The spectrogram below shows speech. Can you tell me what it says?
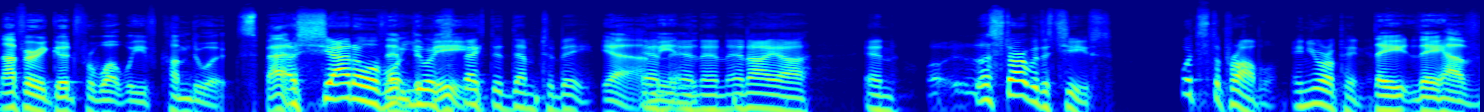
Not very good for what we've come to expect. a shadow of what you be. expected them to be. yeah, I and, mean, and and and I uh and uh, let's start with the Chiefs. What's the problem in your opinion? they they have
